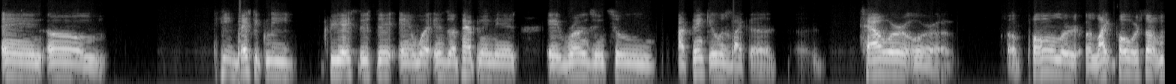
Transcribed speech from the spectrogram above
And um he basically creates this shit and what ends up happening is it runs into I think it was like a, a tower or a a pole or a light pole or something.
